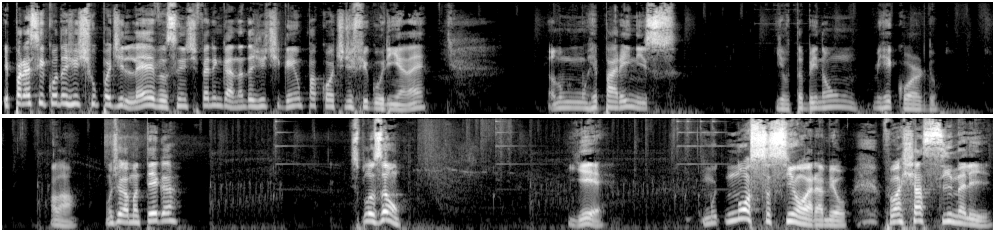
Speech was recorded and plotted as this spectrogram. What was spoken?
E parece que quando a gente upa de level, se não estiver enganado, a gente ganha um pacote de figurinha, né? Eu não reparei nisso. E eu também não me recordo. Olha lá. Vamos jogar manteiga. Explosão. Yeah. Nossa senhora, meu. Foi uma chacina ali.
